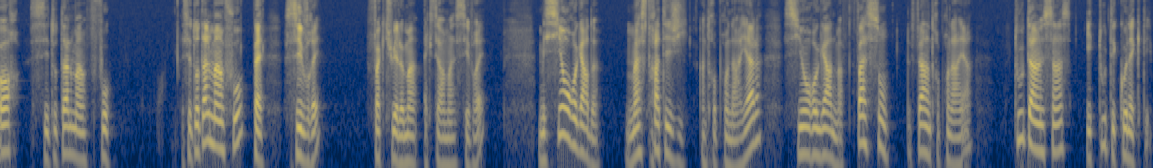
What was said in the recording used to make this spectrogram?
Or, c'est totalement faux. C'est totalement faux. Enfin, c'est vrai. Factuellement, extérieurement, c'est vrai. Mais si on regarde ma stratégie entrepreneuriale, si on regarde ma façon de faire l'entrepreneuriat, tout a un sens et tout est connecté.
